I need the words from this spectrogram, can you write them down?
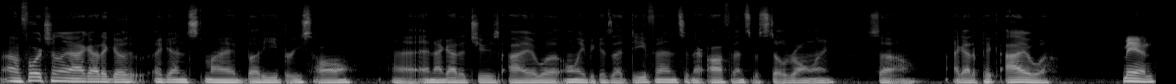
Unfortunately, I got to go against my buddy Breece Hall. uh, and I got to choose Iowa only because that defense and their offense was still rolling. So I got to pick Iowa. Man,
